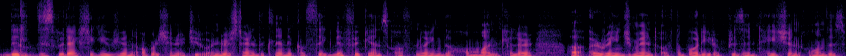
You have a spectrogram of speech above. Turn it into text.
this would actually give you an opportunity to understand the clinical significance of knowing the homuncular uh, arrangement of the body representation on this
